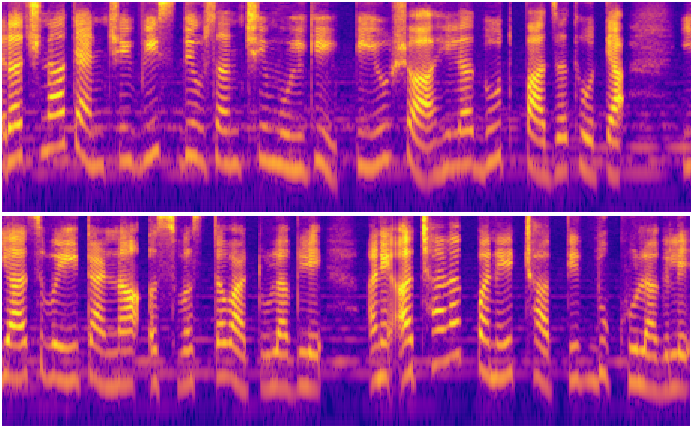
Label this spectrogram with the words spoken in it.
रचना त्यांची वीस दिवसांची मुलगी पियुषा हिला दूध पाजत होत्या. याच वेळी त्यांना अस्वस्थ वाटू लागले आणि अचानकपणे छातीत दुखू लागले.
